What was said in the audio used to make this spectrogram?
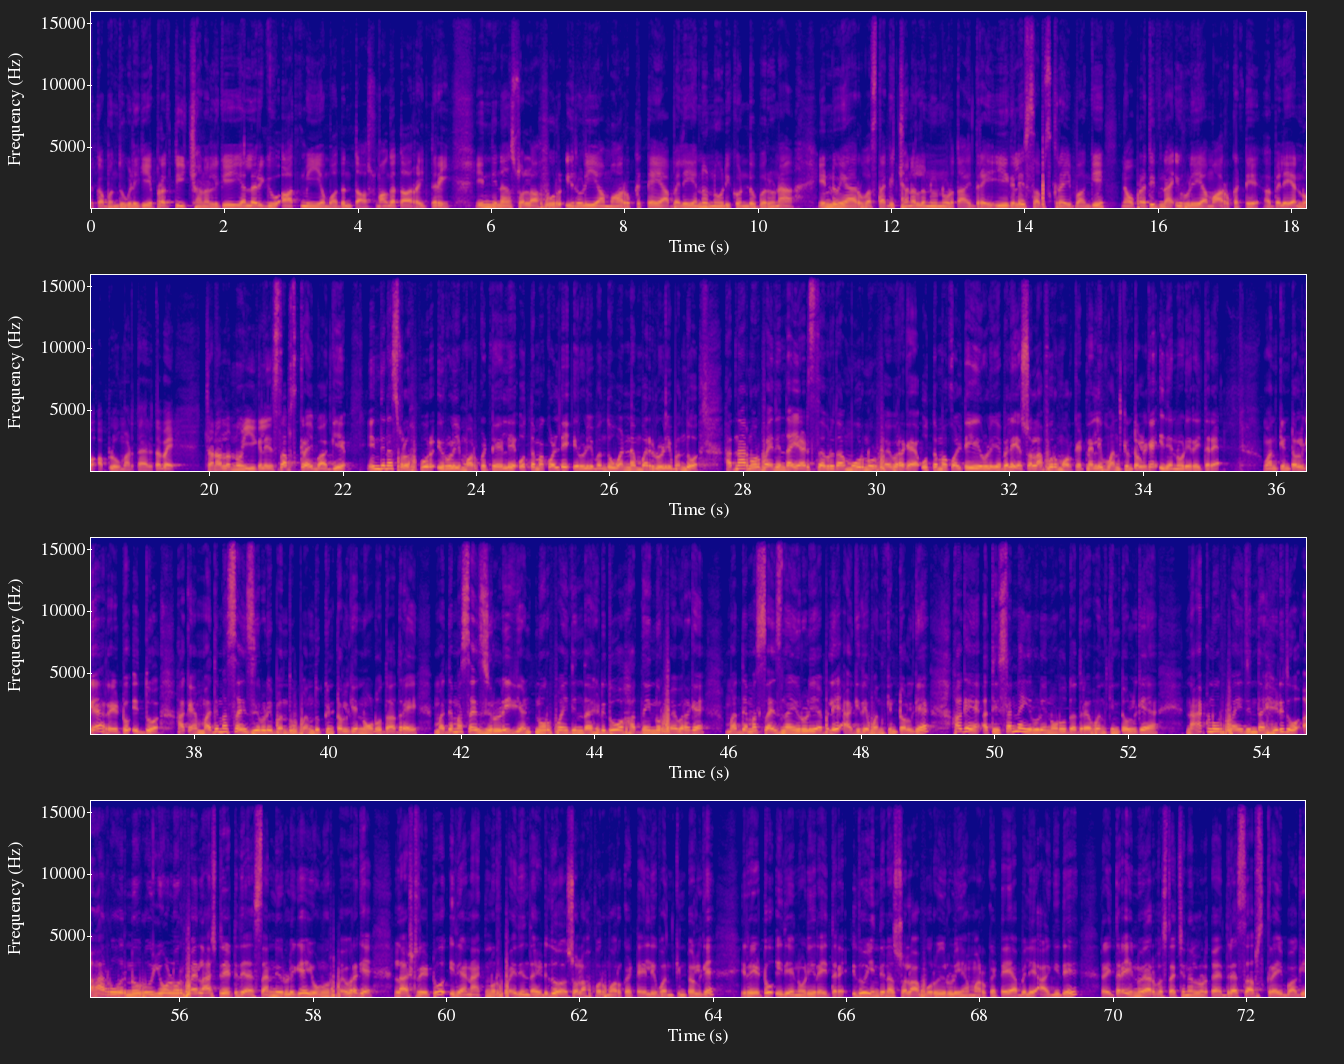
ವೀಕ್ಷಕ ಬಂಧುಗಳಿಗೆ ಪ್ರಗತಿ ಚಾನಲ್ಗೆ ಎಲ್ಲರಿಗೂ ಆತ್ಮೀಯವಾದಂಥ ಸ್ವಾಗತ. ರೈತರೇ, ಇಂದಿನ ಸೊಲ್ಲಾಪುರ್ ಈರುಳ್ಳಿಯ ಮಾರುಕಟ್ಟೆಯ ಬೆಲೆಯನ್ನು ನೋಡಿಕೊಂಡು ಬರೋಣ. ಇನ್ನು ಯಾರು ಹೊಸದಾಗಿ ಚಾನಲನ್ನು ನೋಡ್ತಾ ಇದ್ದರೆ ಈಗಲೇ ಸಬ್ಸ್ಕ್ರೈಬ್ ಆಗಿ. ನಾವು ಪ್ರತಿದಿನ ಈರುಳ್ಳಿಯ ಮಾರುಕಟ್ಟೆ ಬೆಲೆಯನ್ನು ಅಪ್ಲೋಡ್ ಮಾಡ್ತಾ ಇರ್ತವೆ. ಚಾನಲನ್ನು ಈಗಲೇ ಸಬ್ಸ್ಕ್ರೈಬ್ ಆಗಿ. ಇಂದಿನ ಸೊಲ್ಹಾಪುರ್ ಈರುಳ್ಳಿ ಮಾರುಕಟ್ಟೆಯಲ್ಲಿ ಉತ್ತಮ ಕ್ವಾಲಿಟಿ ಈರುಳ್ಳಿ ಬಂದು ಒನ್ ನಂಬರ್ ಈರುಳ್ಳಿ ಬಂದು ಹದಿನಾರು ನೂರು ರೂಪಾಯಿದಿಂದ ಎರಡು ಸಾವಿರದ ಮೂರು ನೂರು ರೂಪಾಯಿವರೆಗೆ ಉತ್ತಮ ಕ್ವಾಲಿಟಿ ಈರುಳ್ಳಿಯ ಬೆಲೆ ಸೊಲ್ಲಾಪುರ್ ಮಾರ್ಕೆಟ್ನಲ್ಲಿ ಒಂದು ಕ್ವಿಂಟಲ್ಗೆ ಇದೆ ನೋಡಿ ರೈತರೆ. ಒಂದು ಕ್ವಿಂಟಲ್ಗೆ ರೇಟು ಇದ್ದು, ಹಾಗೆ ಮಧ್ಯಮ ಸೈಜ್ ಈರುಳ್ಳಿ ಬಂದು ಒಂದು ಕ್ವಿಂಟಲ್ಗೆ ನೋಡೋದಾದರೆ, ಮಧ್ಯಮ ಸೈಜ್ ಈರುಳ್ಳಿ ಎಂಟುನೂರು ರೂಪಾಯಿದಿಂದ ಹಿಡಿದು ಹದಿನೈದು ನೂರು ರೂಪಾಯಿವರೆಗೆ ಮಧ್ಯಮ ಸೈಜ್ನ ಈರುಳ್ಳಿಯ ಬೆಲೆ ಆಗಿದೆ ಒಂದು ಕ್ವಿಂಟಲ್ಗೆ. ಹಾಗೆ ಅತಿ ಸಣ್ಣ ಈರುಳ್ಳಿ ನೋಡೋದಾದರೆ ಒಂದು ಕ್ವಿಂಟಲ್ಗೆ ನಾಲ್ಕುನೂರು ರೂಪಾಯಿದಿಂದ ಹಿಡಿದು ಆರೂವರೆ ನೂರು, ಏಳ್ನೂರು ರೂಪಾಯಿ ಲಾಸ್ಟ್ ರೇಟ್ ಇದೆ. ಸಣ್ಣ ಈರುಳ್ಳಿಗೆ ಏಳ್ನೂರು ರೂಪಾಯಿವರೆಗೆ ಲಾಸ್ಟ್ ರೇಟು ಇದೆ. ನಾಲ್ಕುನೂರು ರೂಪಾಯಿದಿಂದ ಹಿಡಿದು ಸೊಲಾಪುರ್ ಮಾರುಕಟ್ಟೆಯಲ್ಲಿ ಒಂದು ಕ್ವಿಂಟಲ್ಗೆ ರೇಟು ಇದೆ ನೋಡಿ ರೈತರೆ. ಇದು ಇಂದಿನ ಸೊಲಾಪುರ್ ಈರುಳ್ಳಿಯ ಮಾರುಕಟ್ಟೆಯ ಬೆಲೆ ಆಗಿದೆ. ರೈತರೇ, ಇನ್ನೂ ಯಾರು ಬಸ್ತಾ ಚಾನಲ್ ನೋಡ್ತಾ ಇದ್ದರೆ ಸಬ್ಸ್ಕ್ರೈಬ್ ಆಗಿ.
